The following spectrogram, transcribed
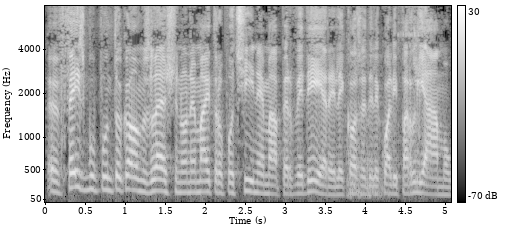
Eh, Facebook.com slash non è mai troppo cinema per vedere le cose delle quali parliamo.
